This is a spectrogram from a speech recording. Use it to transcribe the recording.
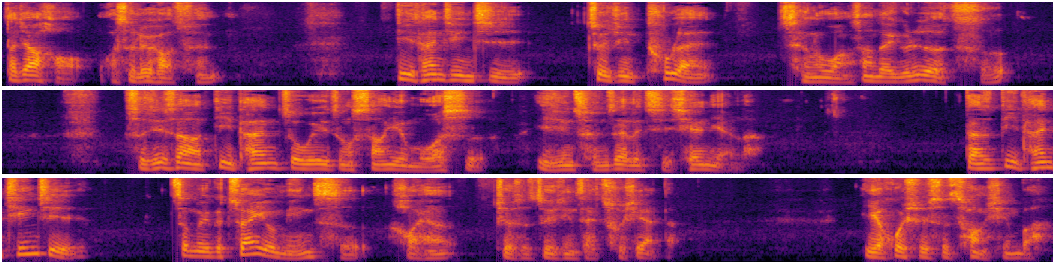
大家好，我是刘小春。地摊经济最近突然成了网上的一个热词。实际上，地摊作为一种商业模式，已经存在了几千年了。但是，地摊经济这么一个专有名词，好像就是最近才出现的，也或许是创新吧。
